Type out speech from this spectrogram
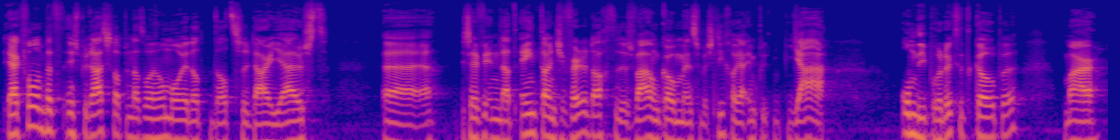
ja, ik vond het met het Inspiratielab inderdaad wel heel mooi dat, dat ze daar juist uh, eens even inderdaad één tandje verder dachten. Dus waarom komen mensen bij Sligo? Ja, ja, om die producten te kopen. Maar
